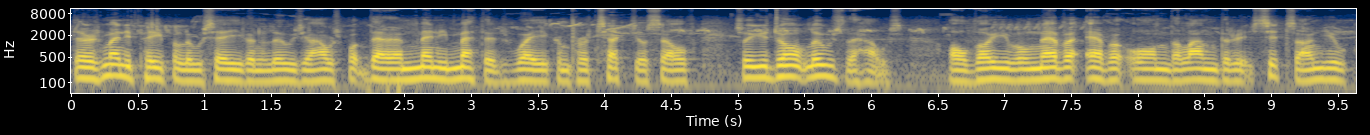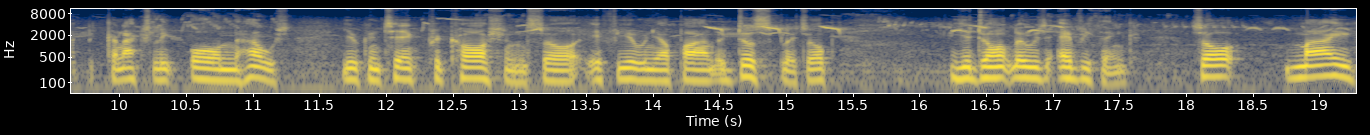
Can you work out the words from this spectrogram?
There's many people who say you're going to lose your house, but there are many methods where you can protect yourself so you don't lose the house. Although you will never ever own the land that it sits on, you can actually own the house. You can take precautions so if you and your partner does split up, you don't lose everything. So my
